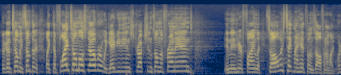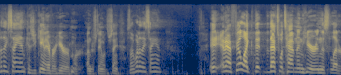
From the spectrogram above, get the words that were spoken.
They're going to tell me something like the flight's almost over. We gave you the instructions on the front end. And then here finally, so I always take my headphones off and I'm like, what are they saying? Because you can't ever hear them or understand what they're saying. It's like, what are they saying? And I feel like that, that's what's happening here in this letter.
